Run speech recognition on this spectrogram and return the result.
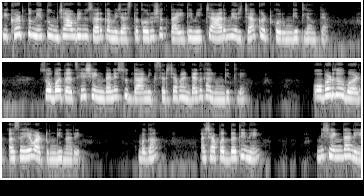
तिखट तुम्ही तुमच्या आवडीनुसार कमी जास्त करू शकता. इथे मी चार मिरच्या कट करून घेतल्या होत्या. सोबतच हे शेंगदाणेसुद्धा मिक्सरच्या भांड्यात घालून घेतले. ओबडदोबड असं हे वाटून घेणारे. बघा अशा पद्धतीने मी शेंगदाणे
